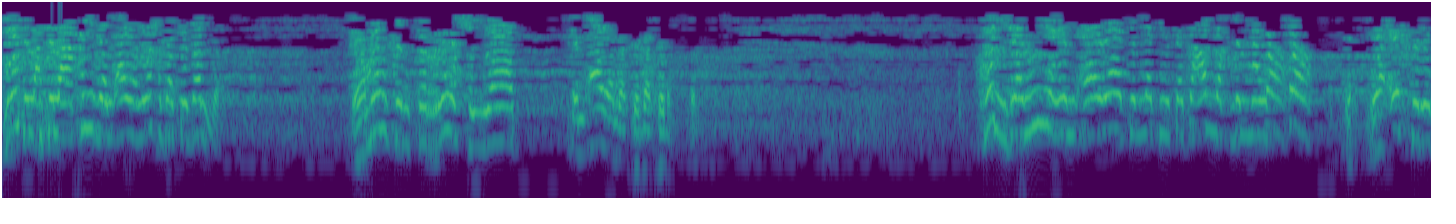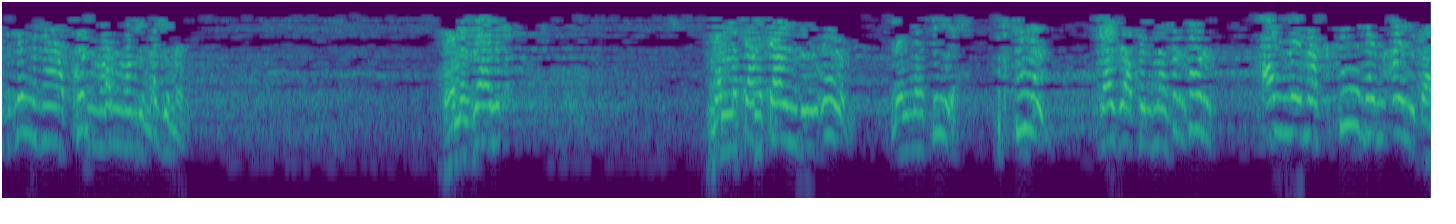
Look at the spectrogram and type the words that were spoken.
ممكن في العقيدة الآية الواحدة تبلغ وممكن في الروحيات الآية لا تبلغ خذ جميع الآيات التي تتعلق بالموضوع واخرج منها كل من ولذلك لما كان بيقول للمسيح مكتوب كذا في المزور قال له مكتوب أيضا.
